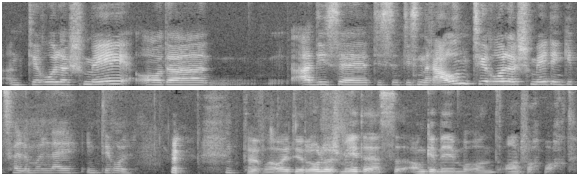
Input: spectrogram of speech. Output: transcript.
Ein Tiroler Schmäh oder auch diese, diese, diesen rauen Tiroler Schmäh, den gibt es halt einmal in Tirol. der raue Tiroler Schmäh, der es angenehm und einfach macht.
